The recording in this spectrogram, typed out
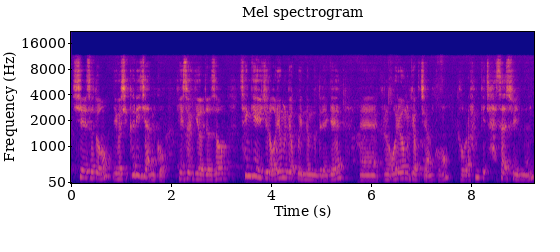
시에서도 이것이 끊이지 않고 계속 이어져서 생계 유지로 어려움을 겪고 있는 분들에게 에, 그런 어려움을 겪지 않고 더불어 함께 잘 살 수 있는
